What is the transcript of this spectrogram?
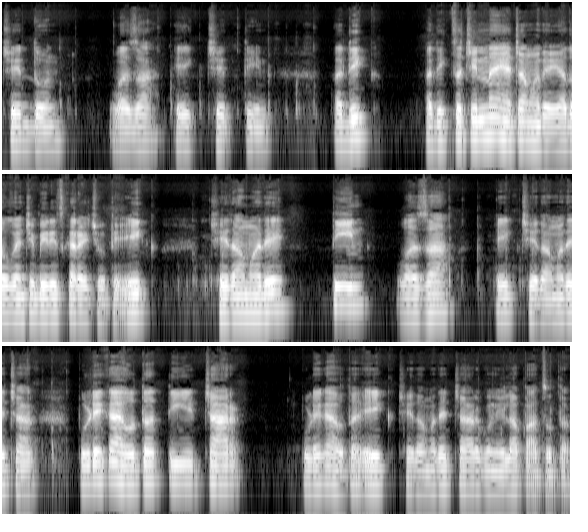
छेद दोन वजा एक छेद तीन. अधिक अधिकचं चिन्ह आहे ह्याच्यामध्ये. या दोघांची बेरीज करायची होती. एक छेदामध्ये तीन वजा एक छेदामध्ये चार. पुढे काय होतं? ती चार पुढे काय होतं? एक छेदामध्ये चार गुणीला पाच होतं.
